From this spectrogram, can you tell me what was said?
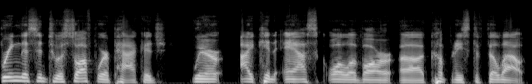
bring this into a software package where I can ask all of our uh, companies to fill out?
